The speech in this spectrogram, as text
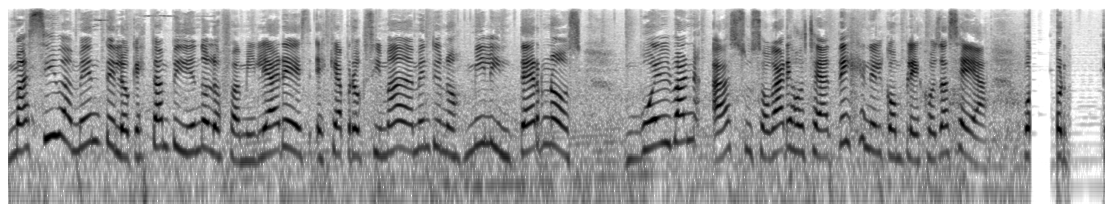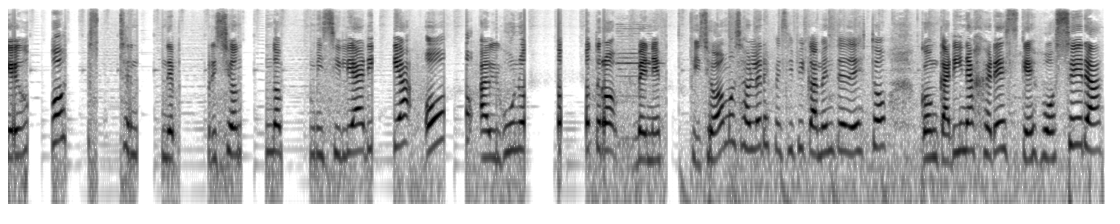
Masivamente lo que están pidiendo los familiares es que aproximadamente unos mil internos vuelvan a sus hogares, o sea, dejen el complejo, ya sea porque gocen de prisión domiciliaria o algunos otro beneficio. Vamos a hablar específicamente de esto con Karina Jerez, que es vocera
